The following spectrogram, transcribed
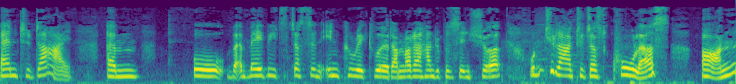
and to die. Um, or maybe it's just an incorrect word. I'm not 100% sure. Wouldn't you like to just call us on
